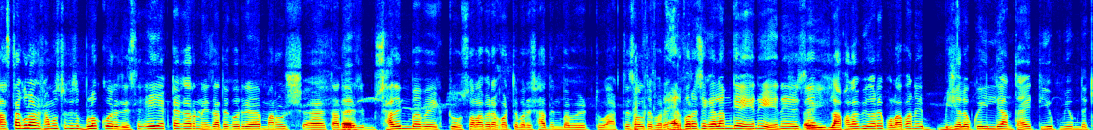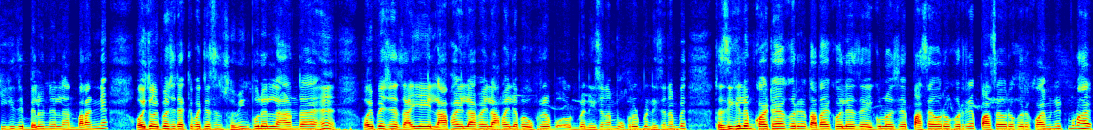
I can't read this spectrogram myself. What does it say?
রাস্তাগুলোর সমস্ত কিছু ব্লক করে দিয়েছে। এই একটা কারণে যাতে করে মানুষ তাদের স্বাধীনভাবে একটু চলাফেরা করতে পারে স্বাধীনভাবে একটু হাঁটতে চলতে পারে। এরপর এসে গেলাম গিয়ে এখানে এনে এসে লাফালাফি করে পোলাপানে বিশাল লোক ইলিয়ান থাকে টিউব মিউব কি কি যে বেলুন এলাহান বানান না ওই যে ওই পাশে দেখতে পাচ্ছেন সুইমিং পুলের লাহান দেয় হ্যাঁ ওই পাশে যাই এই লাফাই লাফাই লাফাই লাফাই উপরে উঠবে নিচে নামবে উপরে উঠবে নিচে নামবে। তো জিগেলাম কয় টাকা করে দাদাই কইলে যে এগুলো হচ্ছে পাঁচ এগারো করে পাঁচ এগারো করে কয় মিনিট? মনে হয়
